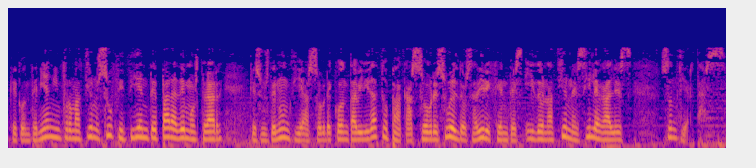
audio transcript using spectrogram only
que contenían información suficiente para demostrar que sus denuncias sobre contabilidad opaca, sobre sueldos a dirigentes y donaciones ilegales son ciertas.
